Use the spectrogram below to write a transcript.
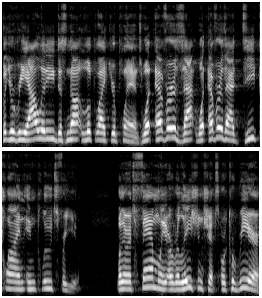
but your reality does not look like your plans. Whatever that, whatever that decline includes for you, whether it's family or relationships or career,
